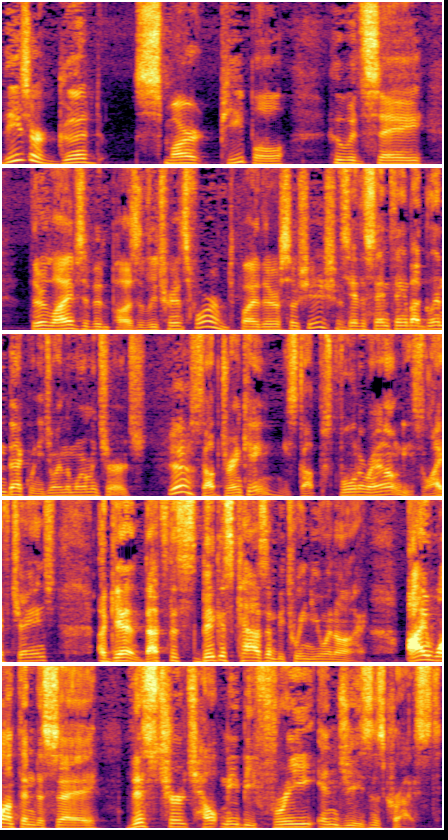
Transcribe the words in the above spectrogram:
these are good, smart people who would say their lives have been positively transformed by their association. Say the same thing about Glenn Beck when he joined the Mormon church. Yeah. He stopped drinking, he stopped fooling around, his life changed. Again, that's the biggest chasm between you and I. I want them to say, This church helped me be free in Jesus Christ.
